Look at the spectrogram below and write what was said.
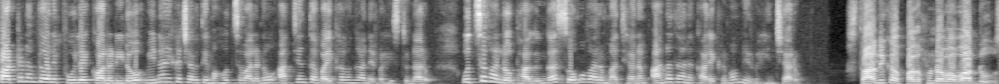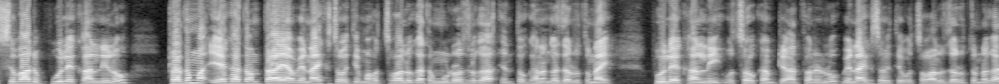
పట్టణంలోని పూలే కాలనీలో వినాయక చవితి మహోత్సవాలను అత్యంత వైభవంగా నిర్వహిస్తున్నారు. ఉత్సవాల్లో భాగంగా సోమవారం మధ్యాహ్నం అన్నదాన కార్యక్రమం నిర్వహించారు. స్థానిక పదకొండవ వార్డు శివారు పూలే కాలనీలో ప్రథమ ఏకదంతాయ వినాయక చవితి మహోత్సవాలు గత మూడు రోజులుగా ఎంతో ఘనంగా జరుగుతున్నాయి. పూలే కాలనీ ఉత్సవ కమిటీ ఆధ్వర్యంలో వినాయక చవితి ఉత్సవాలు జరుగుతుండగా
